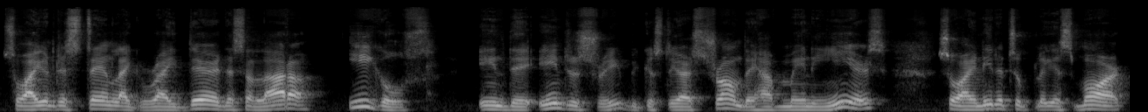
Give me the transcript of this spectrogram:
So I understand, like right there, there's a lot of eagles in the industry because they are strong. They have many years. So I needed to play smart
